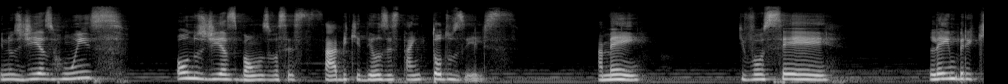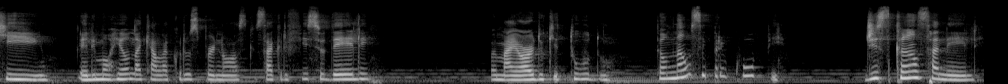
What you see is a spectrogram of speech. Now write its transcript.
E nos dias ruins ou nos dias bons, você sabe que Deus está em todos eles. Amém? Que você lembre que Ele morreu naquela cruz por nós, que o sacrifício dele foi maior do que tudo. Então não se preocupe. Descansa nele.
